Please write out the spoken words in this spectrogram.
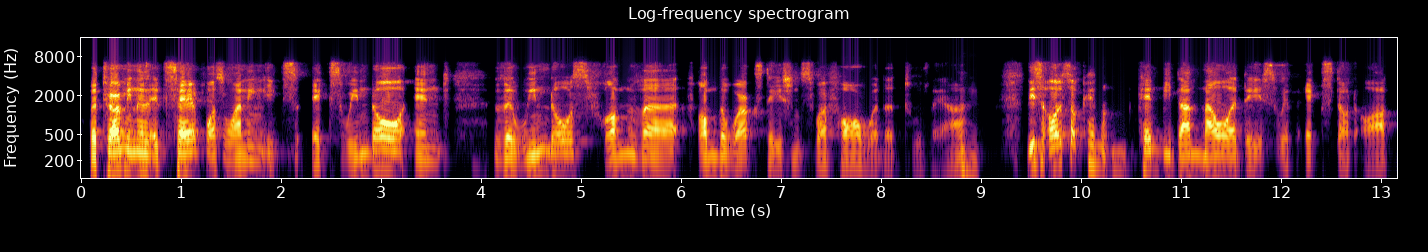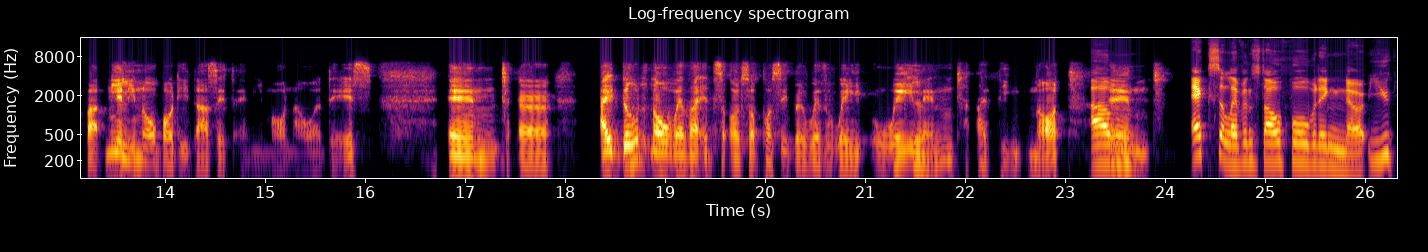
The terminal itself was running X, X window, and the windows from the from the workstations were forwarded to there. Mhm. This also can can be done nowadays with X.org, but nearly nobody does it anymore nowadays. And uh, I don't know whether it's also possible with Way, Wayland. I think not. Um, and X11 style forwarding, no. You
